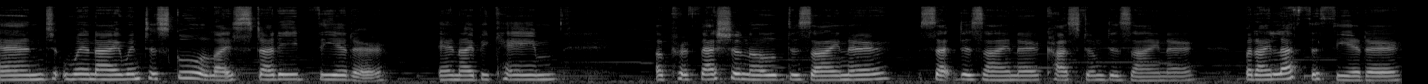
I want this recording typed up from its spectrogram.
And when I went to school, I studied theater and I became a professional designer, set designer, costume designer. But I left the theater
